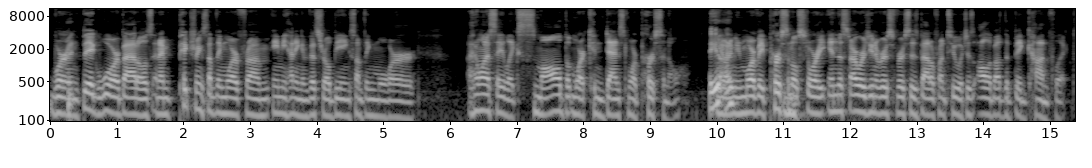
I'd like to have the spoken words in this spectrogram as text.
we're in big war battles and I'm picturing something more from Amy Hennig and Visceral being something more I don't want to say like small, but more condensed, more personal. You know what I mean? More of a personal mm-hmm. story in the Star Wars universe versus Battlefront 2, which is all about the big conflict.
